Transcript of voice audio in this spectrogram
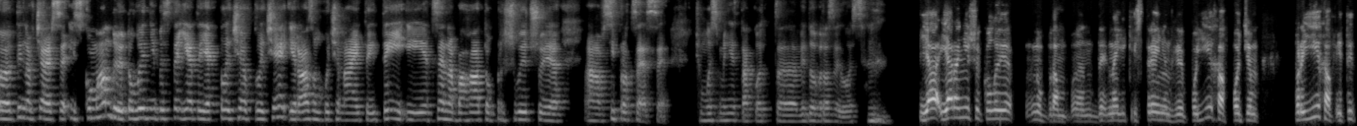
е, ти навчаєшся із командою, то ви ніби стаєте як плече в плече і разом починаєте йти, і це набагато пришвидшує а, всі процеси. Чомусь мені так от е, відобразилось. Я, я раніше, коли ну там е, де- на якісь тренінги поїхав, потім приїхав, і ти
